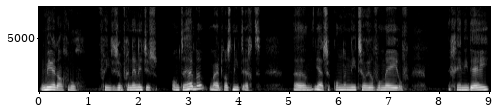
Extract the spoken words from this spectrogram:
meer dan genoeg vriendjes en vriendinnetjes om te hebben. Maar het was niet echt. Um, ja, ze konden niet zo heel veel mee. Of geen idee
